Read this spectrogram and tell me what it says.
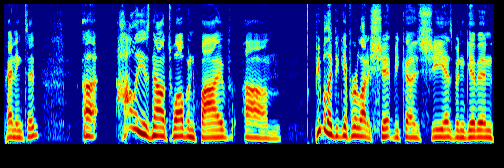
Pennington. Uh, Holly is now 12 and 5. Um, people like to give her a lot of shit because she has been given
